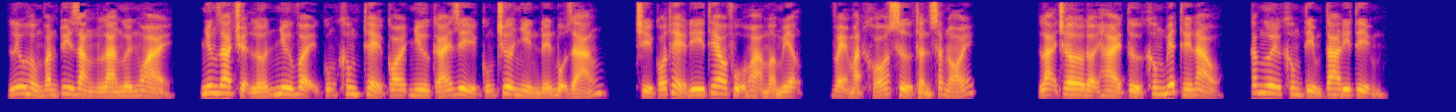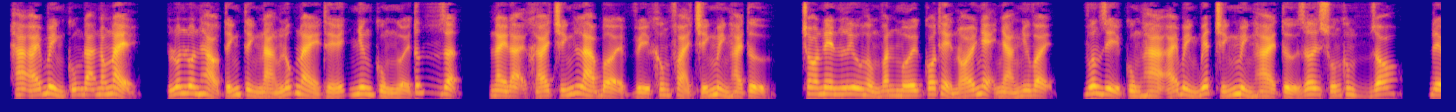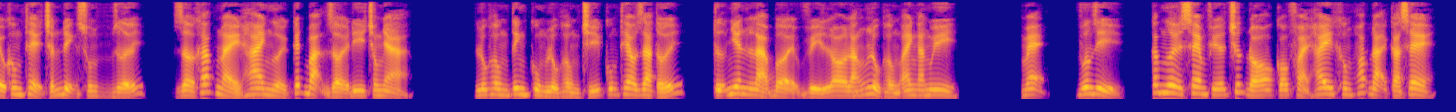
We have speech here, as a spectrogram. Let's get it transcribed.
Lưu Hồng Văn tuy rằng là người ngoài, nhưng ra chuyện lớn như vậy cũng không thể coi như cái gì cũng chưa nhìn đến bộ dáng, chỉ có thể đi theo phụ họa mở miệng, vẻ mặt khó xử thần sắc nói. Lại chờ đợi hài tử không biết thế nào, các ngươi không tìm ta đi tìm. Hà Ái Bình cũng đã nóng nảy, luôn luôn hảo tính tình nàng lúc này thế nhưng cùng người tức giận, này đại khái chính là bởi vì không phải chính mình hài tử, cho nên Lưu Hồng Văn mới có thể nói nhẹ nhàng như vậy. Vương dì cùng Hà Ái Bình biết chính mình hài tử rơi xuống không rõ, đều không thể chấn định xuống dưới, giờ khác này hai người kết bạn rời đi trong nhà. Lục Hồng Tinh cùng Lục Hồng Chí cũng theo ra tới, tự nhiên là bởi vì lo lắng Lục Hồng Anh an nguy. Mẹ, Vương dì, các ngươi xem phía trước đó có phải hay không hoác đại ca xe.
